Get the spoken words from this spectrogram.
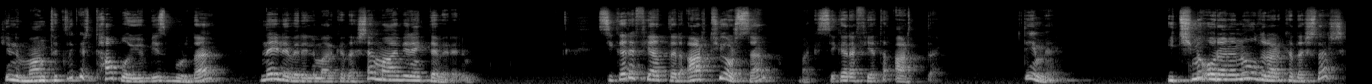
Şimdi mantıklı bir tabloyu biz burada neyle verelim arkadaşlar? Mavi renkte verelim. Sigara fiyatları artıyorsa bak sigara fiyatı arttı. Değil mi? İçme oranı ne olur arkadaşlar?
